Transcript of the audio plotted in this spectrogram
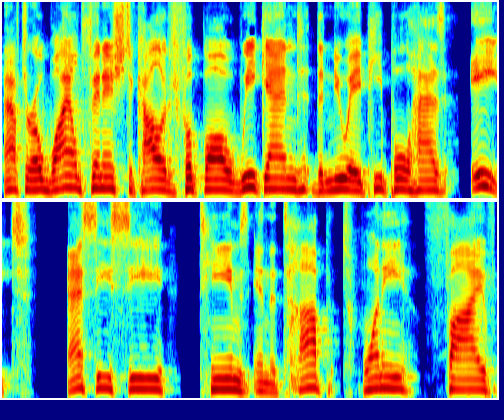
After a wild finish to college football weekend, the new AP poll has eight SEC teams in the top 25.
